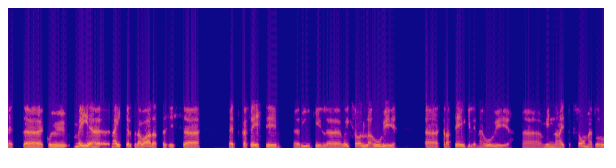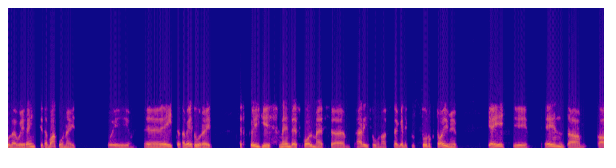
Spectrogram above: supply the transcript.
et äh, kui meie näitel seda vaadata, siis äh, et kas Eesti riigil äh, võiks olla huvi, strateegiline huvi minna näiteks Soome turule või rentida vaguneid või ehitada vedureid, sest kõigis nendes kolmes ärisuunas tegelikult turg toimib ja Eesti enda ka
